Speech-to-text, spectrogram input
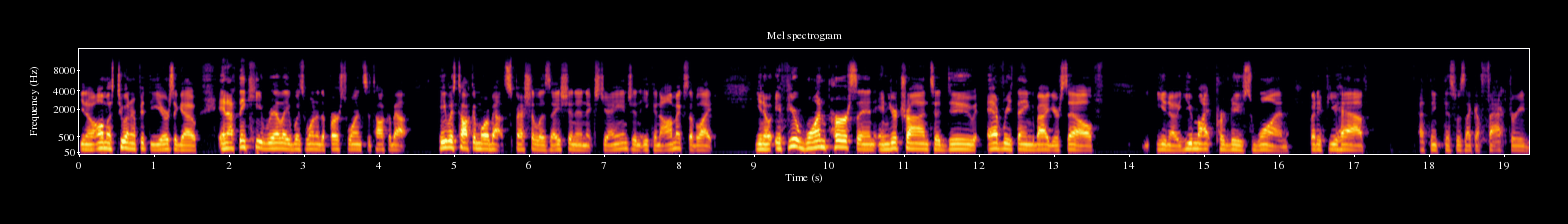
you know almost 250 years ago, and I think he really was one of the first ones to talk about. He was talking more about specialization and exchange and economics of like you know, if you're one person and you're trying to do everything by yourself, you know, you might produce one. But if you have I think this was like a factory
